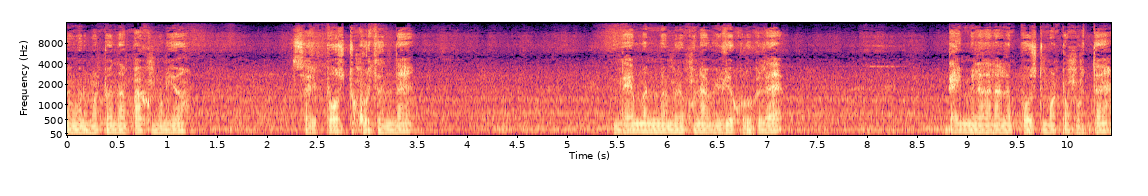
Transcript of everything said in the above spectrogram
மெமரி மட்டும்தான் பார்க்க முடியும். சரி போஸ்ட் கொடுத்துருந்தேன். டைமண்ட் மெமரிக்கும் நான் வீடியோ கொடுக்கல. டைம் இல்லாதனால போஸ்ட் மட்டும் கொடுத்தேன்.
